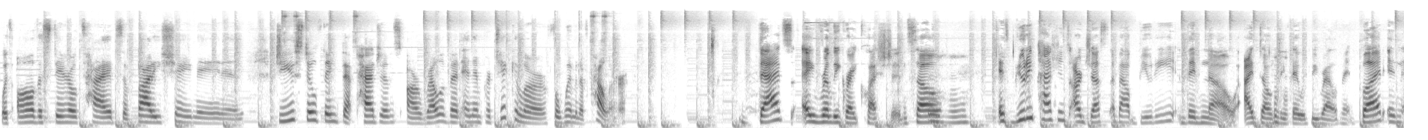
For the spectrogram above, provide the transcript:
with all the stereotypes of body shaming and do you still think that pageants are relevant and in particular for women of color that's a really great question. So, mm-hmm. if beauty pageants are just about beauty, then no, I don't think mm-hmm. they would be relevant. But in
